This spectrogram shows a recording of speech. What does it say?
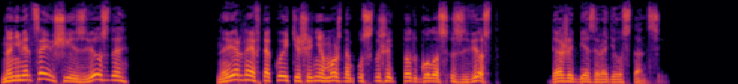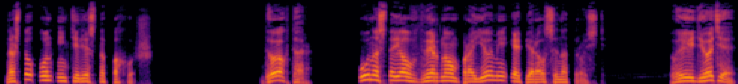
на немерцающие звезды. Наверное, в такой тишине можно услышать тот голос звезд, даже без радиостанции. На что он, интересно, похож? «Доктор!» Уна стоял в дверном проеме и опирался на трость. «Вы идете?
